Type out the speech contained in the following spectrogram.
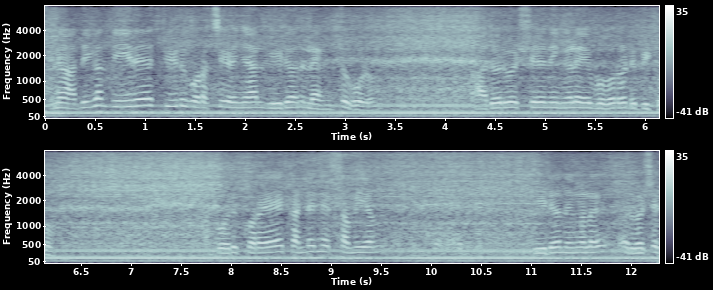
പിന്നെ അധികം തീരെ സ്പീഡ് കുറച്ച് കഴിഞ്ഞാൽ വീഡിയോന് ലെങ്ത്ത് കൂടും. അതൊരു പക്ഷേ നിങ്ങളെ ബോറടിപ്പിക്കും ഒരു കുറേ കണ്ടിന്യൂസ് സമയം വീഡിയോ നിങ്ങൾ ഒരുപക്ഷെ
